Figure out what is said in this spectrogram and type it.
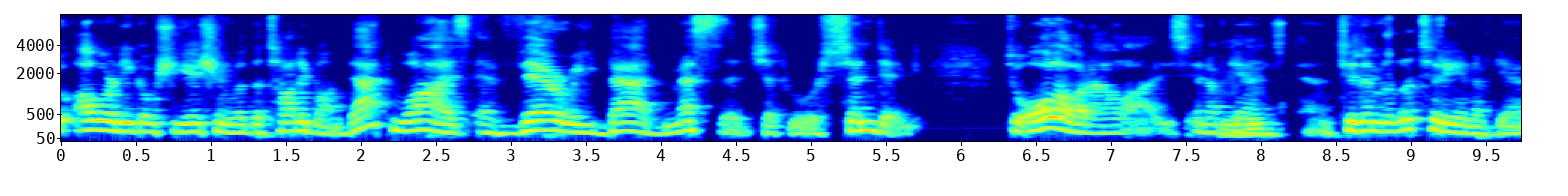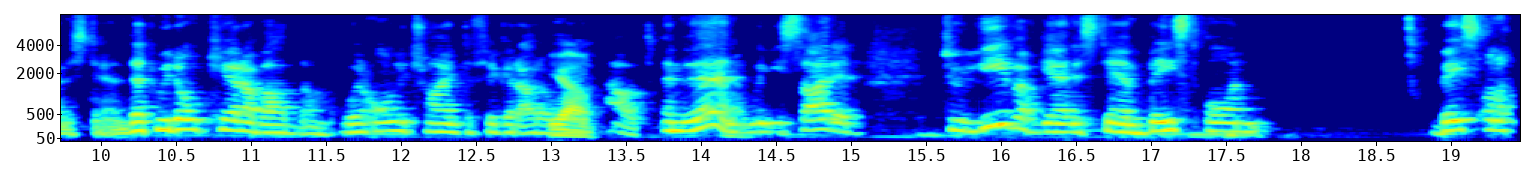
to our negotiation with the Taliban. That was a very bad message that we were sending to all our allies in mm-hmm. Afghanistan, to the military in Afghanistan, that we don't care about them. We're only trying to figure out a Yeah. way out. And then we decided to leave Afghanistan based on based on a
